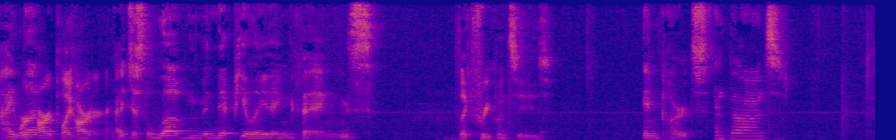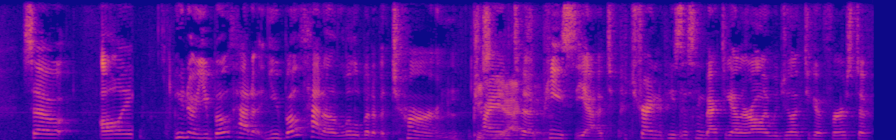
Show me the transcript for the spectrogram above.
I work love- hard, play harder. I just love manipulating things like frequencies. in parts. and bones. So Ollie, you know, you both had a you both had a little bit of a turn Piece trying to piece, yeah, to, trying to piece this thing back together. Ollie, would you like to go first of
